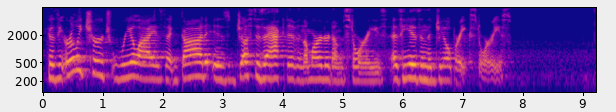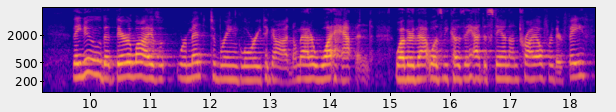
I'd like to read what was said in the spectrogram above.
Because the early church realized that God is just as active in the martyrdom stories as he is in the jailbreak stories. They knew that their lives were meant to bring glory to God no matter what happened, whether that was because they had to stand on trial for their faith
